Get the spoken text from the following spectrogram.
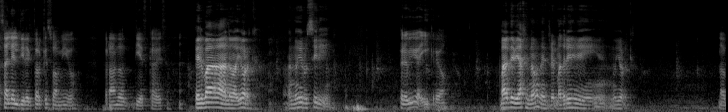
sale el director que es su amigo, Fernando Diez Cabeza. Él va a Nueva York, a New York City. Pero vive ahí, creo. Va de viaje, ¿no? Entre Madrid y New York. No.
